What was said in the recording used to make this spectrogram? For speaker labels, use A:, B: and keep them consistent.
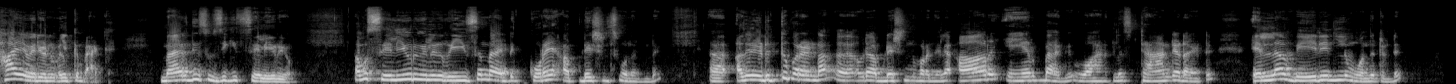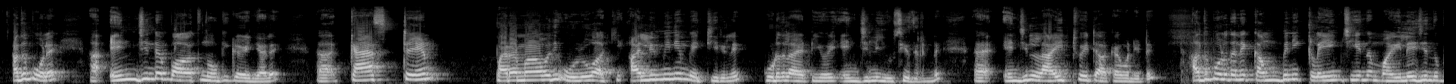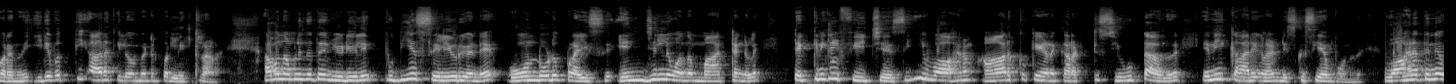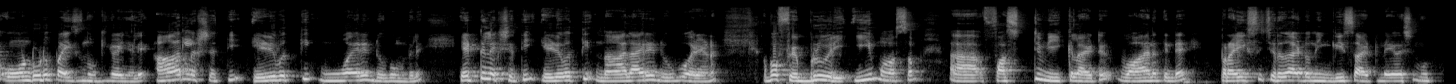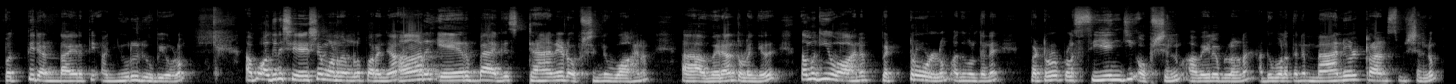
A: Hi everyone welcome back Maruti Suzuki Celerio. അപ്പോൾ സെലീറിയോയിൽ recent ആയിട്ട് കുറേ അപ്ഡേഷൻസ് വന്നിട്ടുണ്ട്. അതിൽ എടുത്തു പറയേണ്ട ഒരു അപ്ഡേഷൻ എന്ന് പറഞ്ഞാൽ ആറ് എയർ ബാഗ് വാഹനത്തിൽ സ്റ്റാൻഡേർഡ് ആയിട്ട് എല്ലാ വേരിയന്റിലും വന്നിട്ടുണ്ട്. അതുപോലെ എൻജിന്റെ ഭാഗത്ത് നോക്കിക്കഴിഞ്ഞാൽ കാസ്റ്റേൺ പരമാവധി ഒഴിവാക്കി അലുമിനിയം മെറ്റീരിയൽ കൂടുതലായിട്ട് ഈ ഒരു എഞ്ചിനിൽ യൂസ് ചെയ്തിട്ടുണ്ട്. എഞ്ചിൻ ലൈറ്റ് വെയിറ്റ് ആക്കാൻ വേണ്ടിയിട്ട്. അതുപോലെ തന്നെ കമ്പനി ക്ലെയിം ചെയ്യുന്ന മൈലേജ് എന്ന് പറയുന്നത് ഇരുപത്തി ആറ് കിലോമീറ്റർ പെർ ലിറ്റർ ആണ്. അപ്പോൾ നമ്മൾ ഇന്നത്തെ വീഡിയോയിൽ പുതിയ സെലിയോറിയോന്റെ ഓൺ റോഡ് പ്രൈസ് എഞ്ചിനിൽ വന്ന മാറ്റങ്ങൾ ടെക്നിക്കൽ ഫീച്ചേഴ്സ് ഈ വാഹനം ആർക്കൊക്കെയാണ് കറക്റ്റ് സ്യൂട്ട് ആവുന്നത് എന്നീ കാര്യങ്ങളാണ് ഡിസ്കസ് ചെയ്യാൻ പോകുന്നത്. വാഹനത്തിന്റെ ഓൺ റോഡ് പ്രൈസ് നോക്കിക്കഴിഞ്ഞാൽ ആറ് ലക്ഷത്തി എഴുപത്തി മൂവായിരം രൂപ മുതൽ എട്ട് ലക്ഷത്തി എഴുപത്തി നാലായിരം രൂപ വരെയാണ്. അപ്പോൾ ഫെബ്രുവരി ഈ മാസം ഫസ്റ്റ് വീക്കിലായിട്ട് വാഹനത്തിന്റെ പ്രൈസ് ചെറുതായിട്ടൊന്ന് ഇൻക്രീസ് ആയിട്ടുണ്ട്. ഏകദേശം മുപ്പത്തി രണ്ടായിരത്തി അഞ്ഞൂറ് രൂപയോളം. അപ്പോൾ അതിന് ശേഷമാണ് നമ്മൾ പറഞ്ഞ ആറ് എയർ ബാഗ് സ്റ്റാൻഡേർഡ് ഓപ്ഷനിൽ വാഹനം വരാൻ തുടങ്ങിയത്. നമുക്ക് ഈ വാഹനം പെട്രോളിലും അതുപോലെ തന്നെ petrol plus C N G ഓപ്ഷനിലും available ആണ്. അതുപോലെ തന്നെ മാനുവൽ ട്രാൻസ്മിഷനിലും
